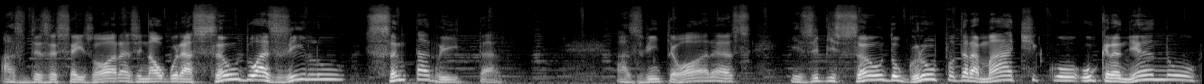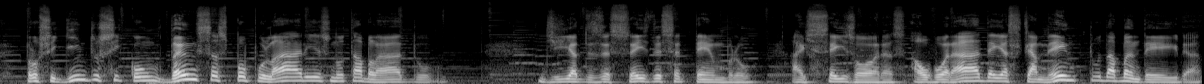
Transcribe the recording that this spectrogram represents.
Às 16 horas, inauguração do Asilo Santa Rita. Às 20 horas, exibição do grupo dramático ucraniano, prosseguindo-se com danças populares no tablado. Dia 16 de setembro, às 6 horas, alvorada e hasteamento da bandeira.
